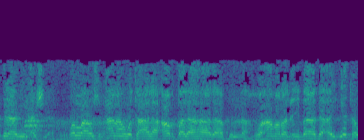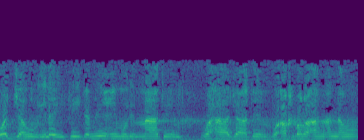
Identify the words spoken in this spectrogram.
مثل هذه الأشياء. والله سبحانه وتعالى أبطل هذا كله وأمر العباد أن يتوجهوا إليه في جميع ملماتهم وحاجاتهم وأخبر عن أنه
